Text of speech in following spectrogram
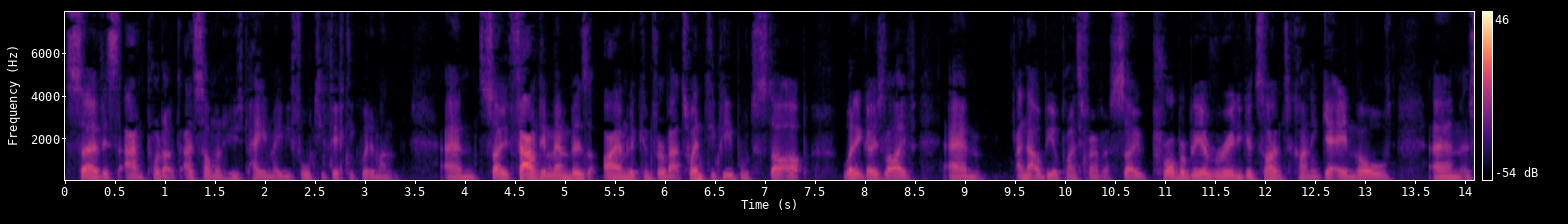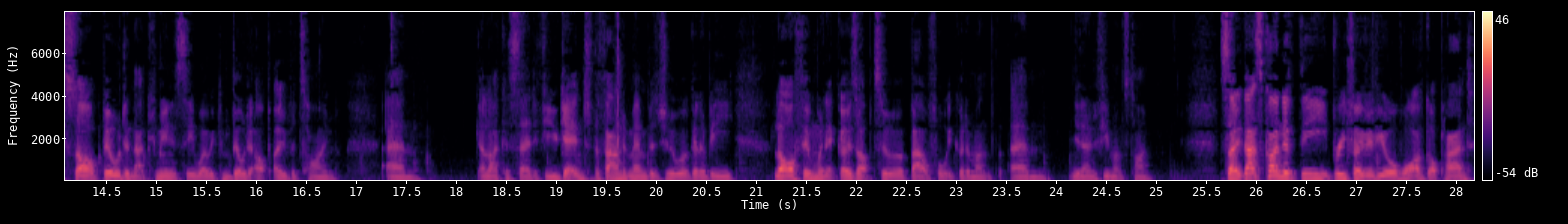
service and product as someone who's paying maybe 40, 50 quid a month. Um, so founding members, I am looking for about twenty people to start up when it goes live. Um, and that will be your price forever. So probably a really good time to kind of get involved um, and start building that community where we can build it up over time. Um, and like I said, if you get into the founding members who are going to be laughing when it goes up to about forty quid a month, um, you know, in a few months' time. So that's kind of the brief overview of what I've got planned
